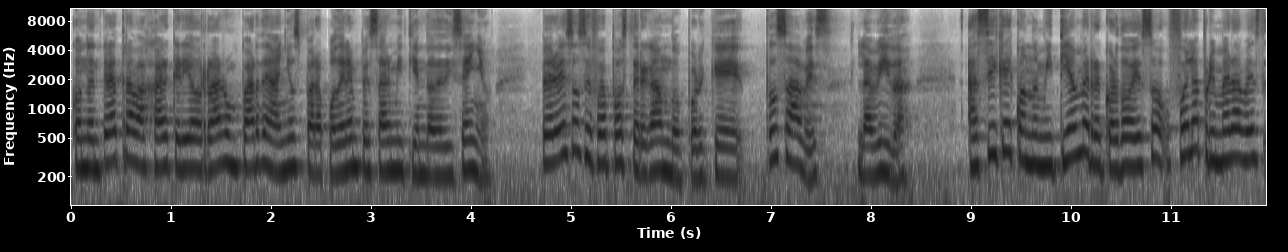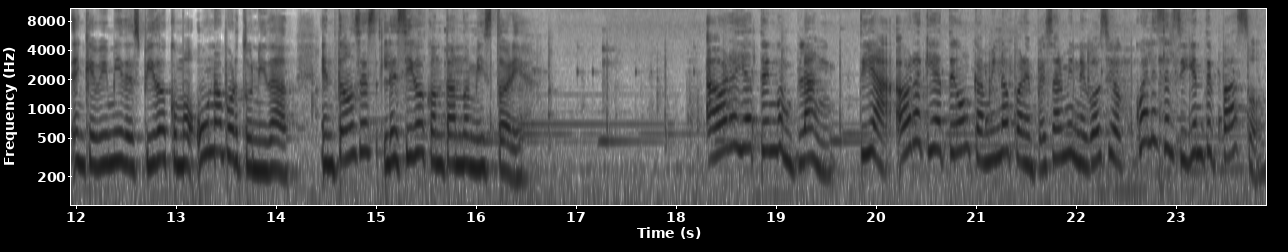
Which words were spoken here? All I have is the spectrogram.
Cuando entré a trabajar quería ahorrar un par de años para poder empezar mi tienda de diseño, pero eso se fue postergando porque, tú sabes, la vida. Así que cuando mi tía me recordó eso, fue la primera vez en que vi mi despido como una oportunidad. Entonces les sigo contando mi historia. Ahora ya tengo un plan. Tía, ahora que ya tengo un camino para empezar mi negocio, ¿cuál es el siguiente paso?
